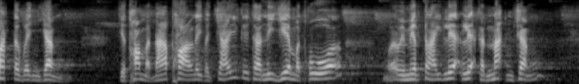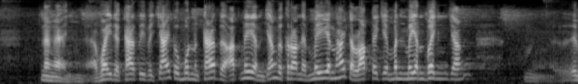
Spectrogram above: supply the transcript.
បាត់ទៅវិញអញ្ចឹងជាធម្មតាផលនៃបច្ច័យគឺថានិយមធัวវាមានត្រៃលក្ខលក្ខណៈអញ្ចឹងហ្នឹងឯងអ្វីដែលកើតពីបច្ច័យទៅមុននឹងកើតវាអត់មានអញ្ចឹងវាគ្រាន់តែមានហើយត្រឡប់ទៅជាមិនមានវិញអញ្ចឹងវា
